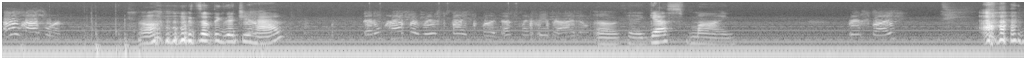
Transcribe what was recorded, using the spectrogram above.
I don't have one. Oh, it's something that you have? Guess mine. Rare spike? Add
